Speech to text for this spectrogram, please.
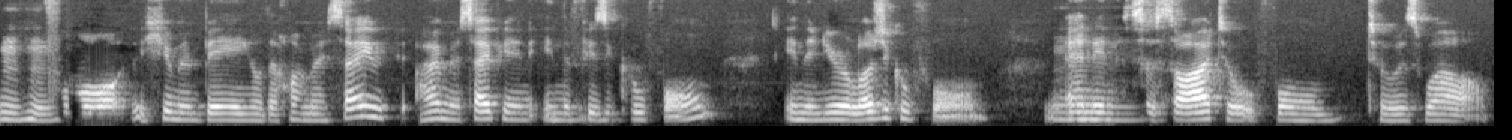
mm-hmm. for the human being or the Homo, sap- Homo sapien in the physical form, in the neurological form, mm. and in mm. societal form too as well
